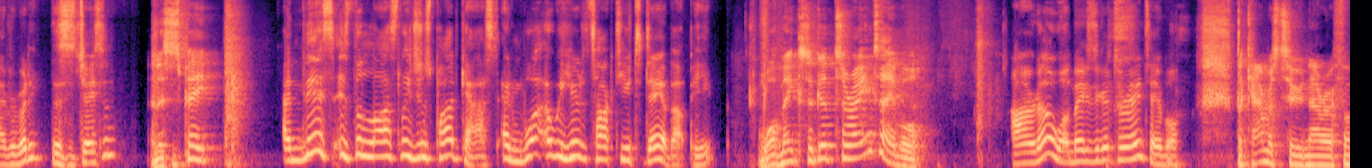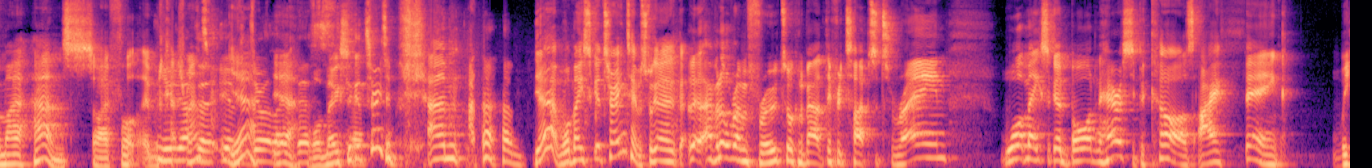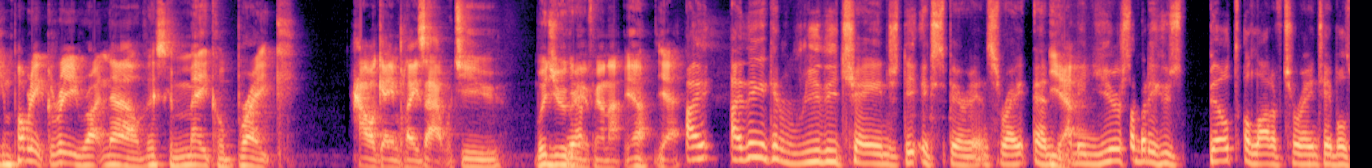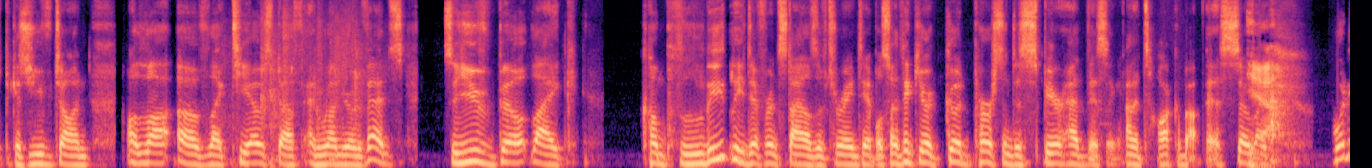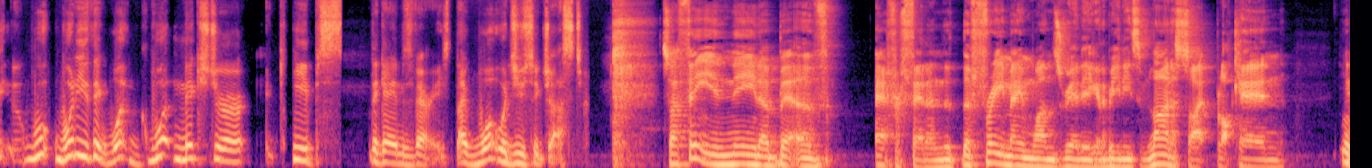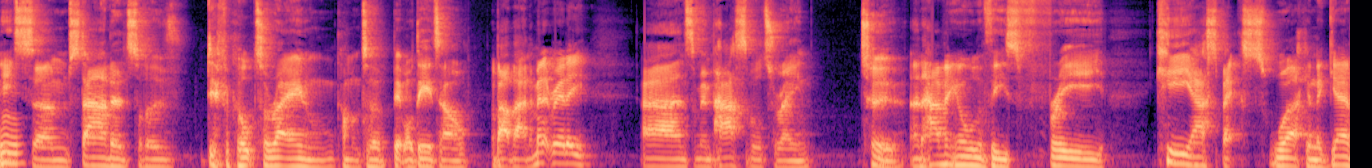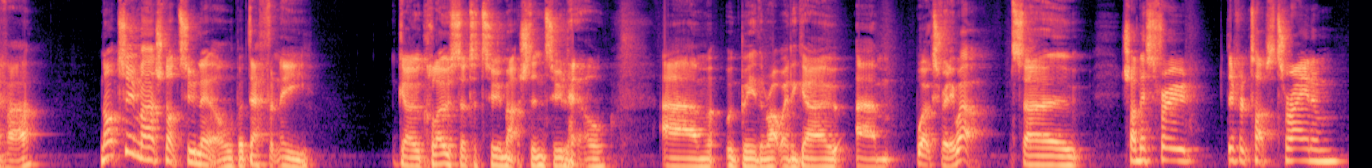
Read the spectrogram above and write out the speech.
Hi, everybody. This is Jason. And this is Pete. And this is the Lost Legions podcast. And what are we here to talk to you today about, Pete? What makes a good terrain table? I don't know. What makes a good terrain table? The camera's too narrow for my hands, so I thought it would You catch my hands. to yeah, do it like yeah. this. What makes a Yeah. good terrain table? Um, yeah, what makes a good terrain table? So we're going to have a little run through talking about different types of terrain, what makes a good board in Heresy, because I think we can probably agree right now this can make or break how a game plays out. Would you? Would you agree with me on that? Yeah, yeah. I, I think it can really change the experience, right? And Yeah. I mean, you're somebody who's built a lot of terrain tables because you've done a lot of like TO stuff and run your own events. So you've built like completely different styles of terrain tables. So I think you're a good person to spearhead this and kind of talk about this. So like, Yeah. What do you, what, what do you think? What what mixture keeps the games varied? Like, what would you suggest? So I think you need a bit of everything, and the, the three main ones really are going to be you need some line of sight blocking, you need mm-hmm. some standard sort of difficult terrain, and we'll come on to a bit more detail about that in a minute, really, and some impassable terrain too. And having all of these three key aspects working together, not too much, not too little, but definitely go closer to too much than too little um, would be the right way to go. Um, works really well. So, shall I list through different types of terrain and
